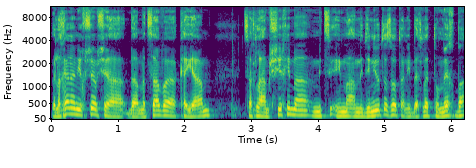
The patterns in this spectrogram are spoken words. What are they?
ולכן אני חושב שבמצב הקיים צריך להמשיך עם המדיניות הזאת, אני בהחלט תומך בה.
